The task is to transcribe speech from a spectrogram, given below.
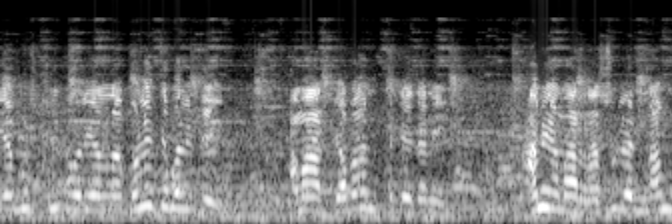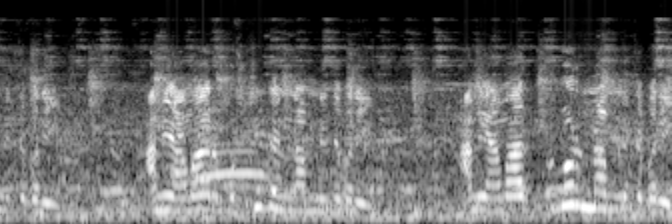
ইয়া মুর্শিদ ওলি আল্লাহ বলিতে বলিতে আমার জবান থেকে জানি, আমি আমার রাসুলের নাম নিতে পারি, আমি আমার মুর্শিদের নাম নিতে পারি। আমি আমার প্রভুর নাম নিতে পারি।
